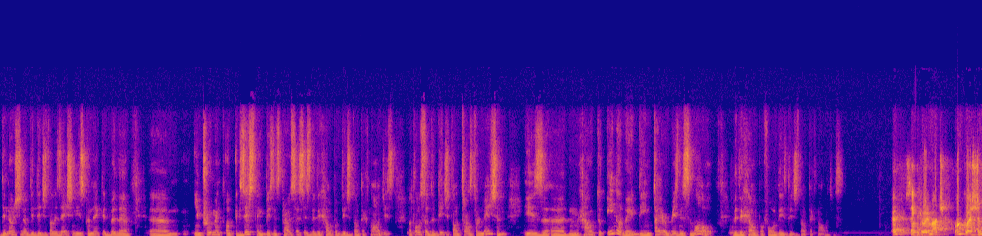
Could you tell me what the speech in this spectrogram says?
the notion of the digitalization is connected with the um, improvement of existing business processes with the help of digital technologies, but also the digital transformation is uh, how to innovate the entire business model with the help of all these digital technologies. Okay, thank you very much. One question,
